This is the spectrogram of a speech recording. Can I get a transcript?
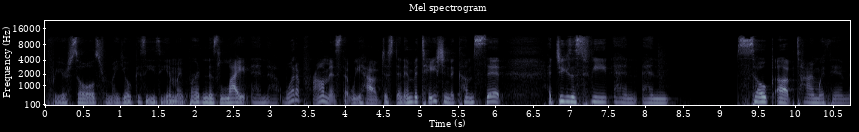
for your souls. For my yoke is easy and my burden is light. And uh, what a promise that we have just an invitation to come sit at Jesus' feet and, and soak up time with him.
